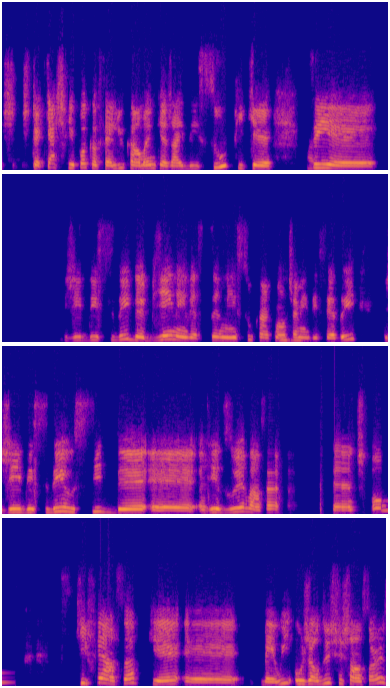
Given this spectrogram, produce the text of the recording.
je, te cacherai pas qu'il a fallu quand même que j'aille des sous, puis que, tu sais, euh, j'ai décidé de bien investir mes sous quand mon chum mm-hmm. est décédé. J'ai décidé aussi de réduire dans certaines choses, ce qui fait en sorte que, ben oui, aujourd'hui, je suis chanceuse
